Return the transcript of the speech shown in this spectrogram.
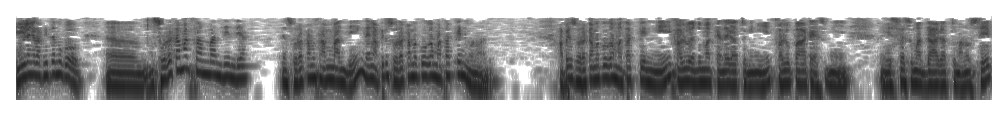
ඊළඟට අපි හිතමුකෝ සොරකමක් සම්බන්ධයෙන් දෙයක්. දැන් සොරකම සම්බන්ධයෙන් දැන් අපිට සොරකමකෝග මතක් වෙන්නේ මොනවද? අපිට සොරකමකෝග මතක් වෙන්නේ කළු ඇඳුමක් ඇඳගත්තු මිනිහෙක් කළු පාට මේ විශ්වසුමක් දාගත්තු මිනිස්සෙක්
